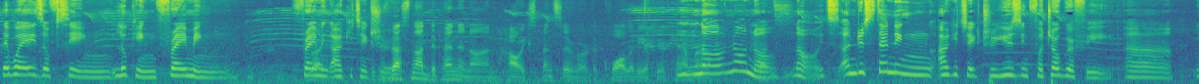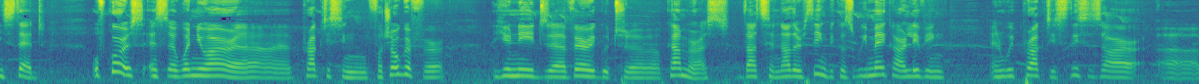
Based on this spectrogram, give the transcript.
the ways of seeing, looking, framing, framing Right. architecture. Because that's not dependent on how expensive or the quality of your camera. No, no, no, That's- no. It's understanding architecture using photography uh, instead. Of course, as uh, when you are a practicing photographer, you need uh, very good uh, cameras. That's another thing because we make our living and we practice. This is our uh,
